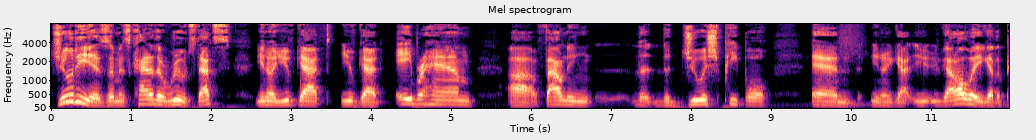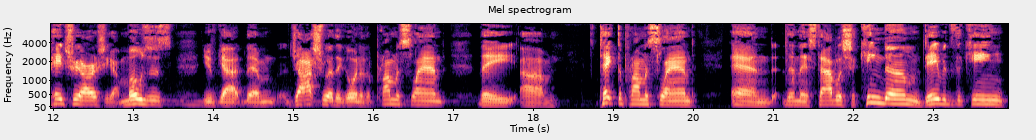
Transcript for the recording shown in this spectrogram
Judaism is kind of the roots. That's, you know, you've got, you've got Abraham, uh, founding the the Jewish people, and you know you got you, you got all the way. You got the patriarchs. You got Moses. You've got them Joshua. They go into the promised land. They um, take the promised land, and then they establish a kingdom. David's the king.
